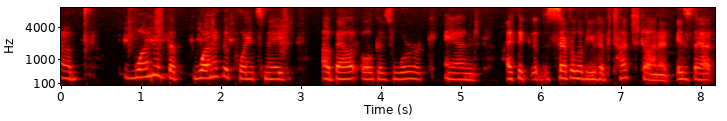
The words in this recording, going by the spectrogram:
Um, one of the one of the points made about Olga's work, and I think several of you have touched on it, is that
